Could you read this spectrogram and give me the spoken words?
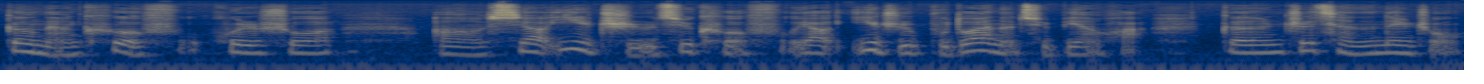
更难克服，或者说，嗯、需要一直去克服，要一直不断的去变化，跟之前的那种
